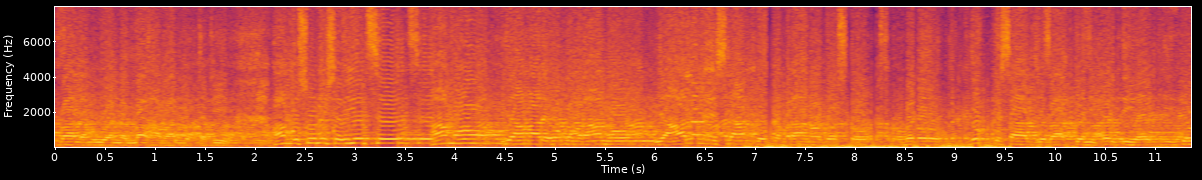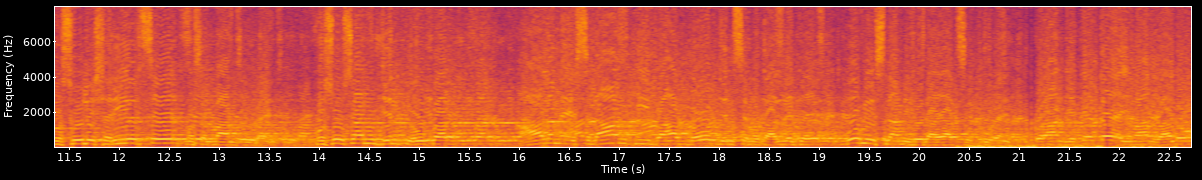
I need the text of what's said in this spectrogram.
فاعلموا ان اللہ مع المتقین ہم اصول شریعت سے، ہم ہوں یا ہمارے حکمران ہوں یا عالم اسلام کے حکمران ہوں دوستو بڑے دکھ کے ساتھ یہ بات کہنی پڑتی ہے۔ کہ اصول شریعت سے مسلمان دور ہیں خصوصاً جن کے اوپر عالم اسلام کی بعض لوگ جن سے متعلق ہے وہ بھی اسلامی ہدایات سے دور ہیں قرآن یہ کہتا ہے، ایمان والوں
